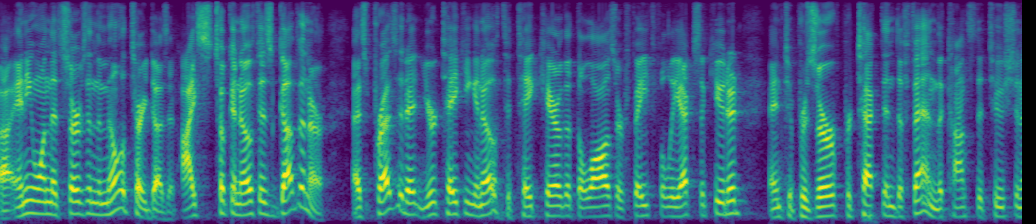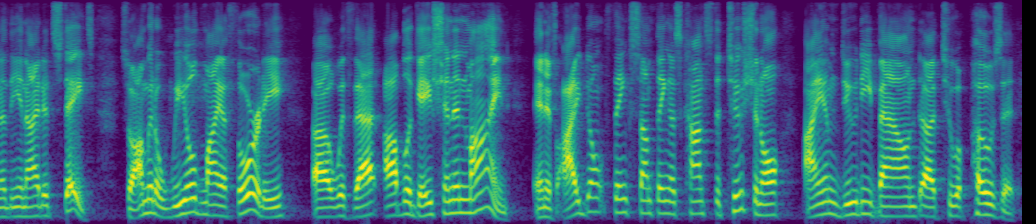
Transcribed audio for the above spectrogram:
Uh, anyone that serves in the military does it. I took an oath as governor. As president, you're taking an oath to take care that the laws are faithfully executed and to preserve, protect, and defend the Constitution of the United States. So I'm going to wield my authority uh, with that obligation in mind. And if I don't think something is constitutional, I am duty bound uh, to oppose it.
